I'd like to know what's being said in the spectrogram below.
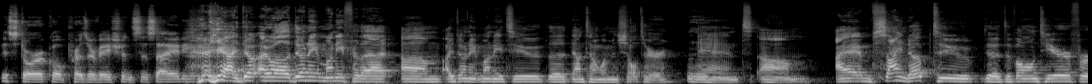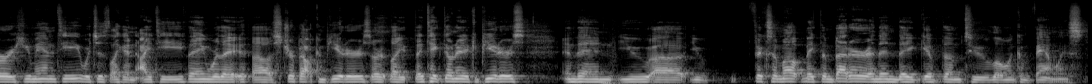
Historical Preservation Society? yeah, I do. I will donate money for that. Um, I donate money to the downtown women's shelter, and um, I am signed up to, to to volunteer for Humanity, which is like an IT thing where they uh, strip out computers or like they take donated computers and then you uh, you fix them up, make them better, and then they give them to low income families.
